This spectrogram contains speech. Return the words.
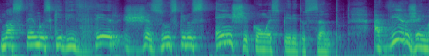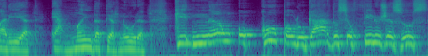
nós temos que viver Jesus que nos enche com o Espírito Santo. A Virgem Maria é a mãe da ternura, que não ocupa o lugar do seu filho Jesus,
